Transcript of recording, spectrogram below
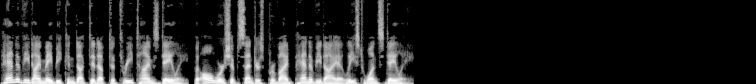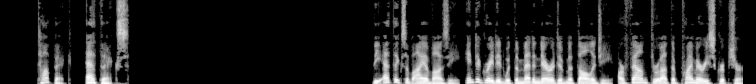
Panavidai may be conducted up to three times daily, but all worship centers provide Panavidai at least once daily. Ethics The ethics of Ayavasi, integrated with the meta-narrative mythology, are found throughout the primary scripture,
